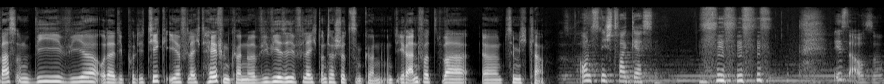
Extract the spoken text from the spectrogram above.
was und wie wir oder die Politik ihr vielleicht helfen können oder wie wir sie vielleicht unterstützen können. Und ihre Antwort war äh, ziemlich klar. Uns nicht vergessen. Ist auch so.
